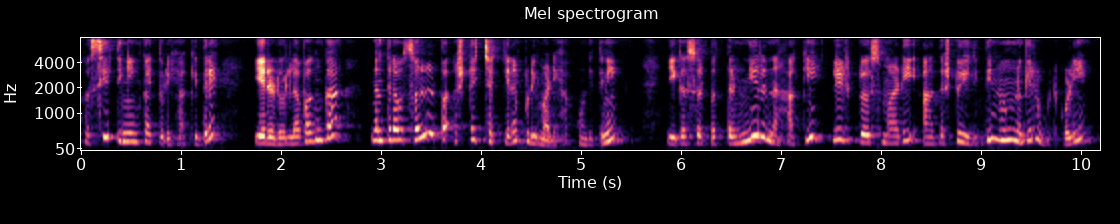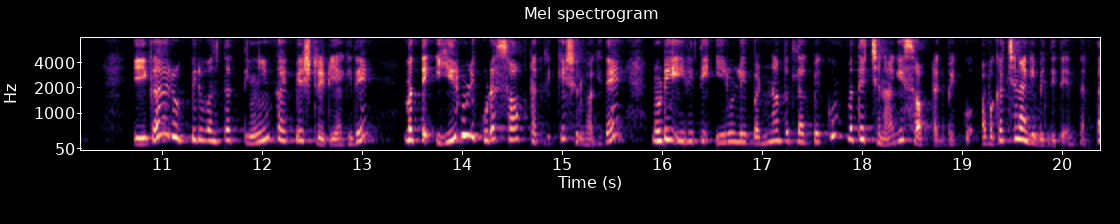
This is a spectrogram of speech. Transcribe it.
ಹಸಿ ತೆಂಗಿನಕಾಯಿ ತುರಿ ಹಾಕಿದರೆ ಎರಡು ಲವಂಗ, ನಂತರ ಸ್ವಲ್ಪ ಅಷ್ಟೇ ಚಕ್ಕೆನ ಪುಡಿ ಮಾಡಿ ಹಾಕ್ಕೊಂಡಿದ್ದೀನಿ ಈಗ ಸ್ವಲ್ಪ ತಣ್ಣೀರನ್ನು ಹಾಕಿ ಲಿಡ್ ಕ್ಲೋಸ್ ಮಾಡಿ ಆದಷ್ಟು ಈ ರೀತಿ ನುಣ್ಣಗೆ ರುಬ್ಬಿಟ್ಕೊಳ್ಳಿ. ಈಗ ರುಬ್ಬಿರುವಂಥ ತೆಂಗಿನಕಾಯಿ ಪೇಸ್ಟ್ ರೆಡಿಯಾಗಿದೆ. ಮತ್ತು ಈರುಳ್ಳಿ ಕೂಡ ಸಾಫ್ಟ್ ಆಗಲಿಕ್ಕೆ ಶುರುವಾಗಿದೆ. ನೋಡಿ, ಈ ರೀತಿ ಈರುಳ್ಳಿ ಬಣ್ಣ ಬದಲಾಗಬೇಕು, ಮತ್ತು ಚೆನ್ನಾಗಿ ಸಾಫ್ಟ್ ಆಗಬೇಕು. ಆವಾಗ ಚೆನ್ನಾಗಿ ಬೆಂದಿದೆ ಅಂತ ಅರ್ಥ.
